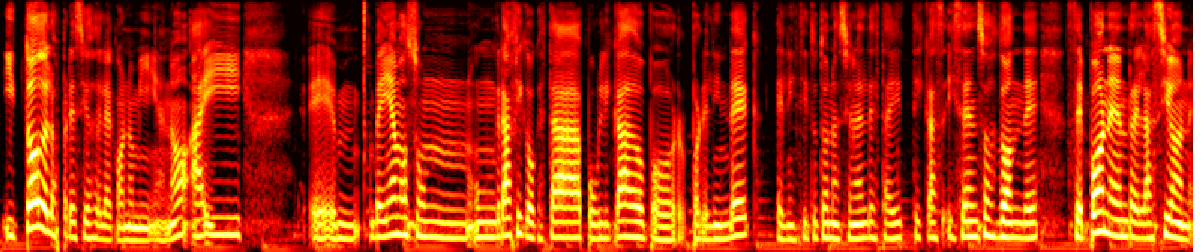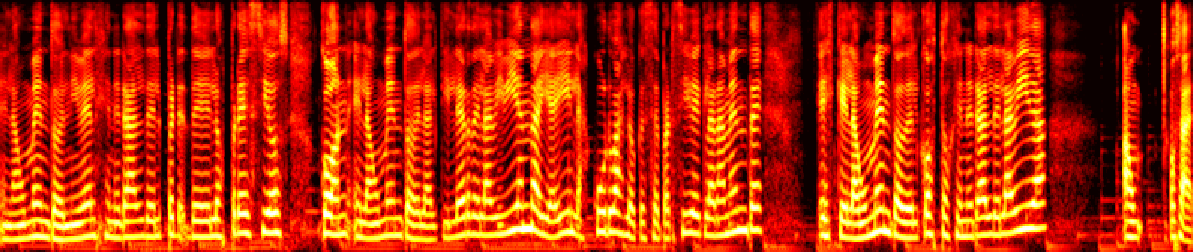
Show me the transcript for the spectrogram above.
y todos los precios de la economía. ¿no? Ahí em, veíamos un, gráfico que está publicado por, por, el INDEC, el Instituto Nacional de Estadísticas y Censos, donde se pone en relación el aumento del nivel general de los precios con el aumento del alquiler de la vivienda y ahí las curvas lo que se percibe claramente es que el aumento del costo general de la vida, o sea,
